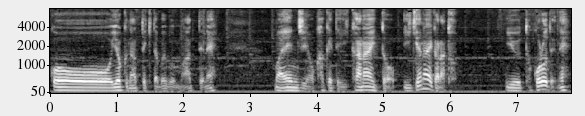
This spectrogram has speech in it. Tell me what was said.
こう良くなってきた部分もあってね。まあエンジンをかけていかないといけないからというところでね、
